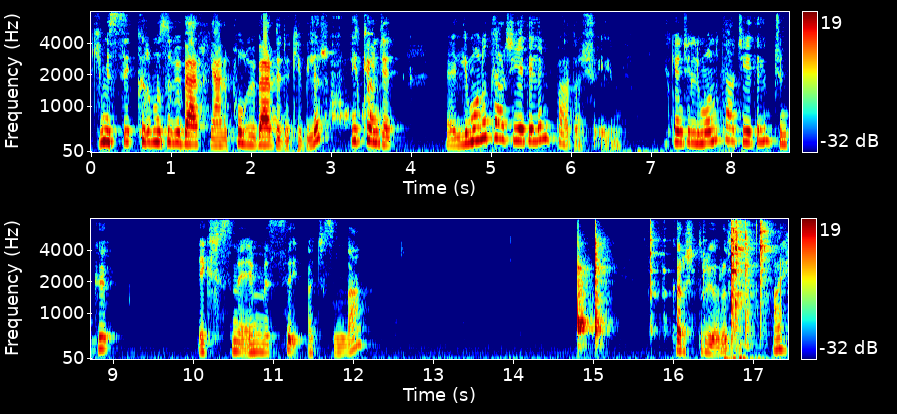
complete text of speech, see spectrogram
Kimisi kırmızı biber yani pul biber de dökebilir. İlk önce e, limonu tercih edelim. Pardon şu elim. İlk önce limonu tercih edelim çünkü ekşisini emmesi açısından karıştırıyoruz. Ay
